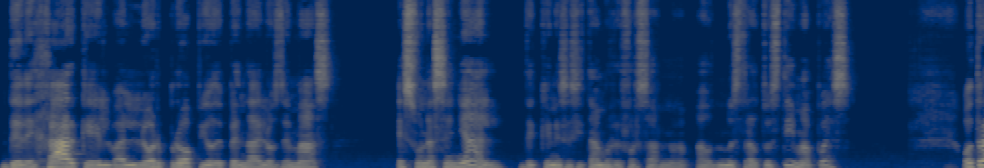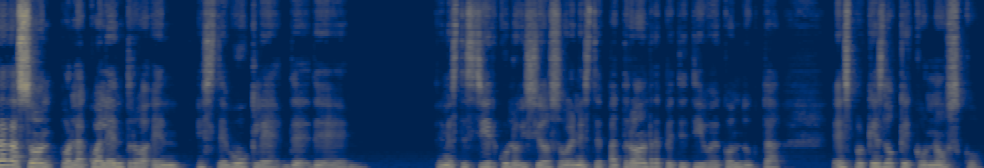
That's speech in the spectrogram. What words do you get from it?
de dejar que el valor propio dependa de los demás es una señal de que necesitamos reforzar nuestra autoestima, pues. Otra razón por la cual entro en este bucle de, en este círculo vicioso, en este patrón repetitivo de conducta, es porque es lo que conozco.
